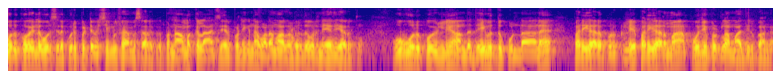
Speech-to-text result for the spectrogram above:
ஒரு கோயிலில் ஒரு சில குறிப்பிட்ட விஷயங்கள் ஃபேமஸாக இருக்கும். இப்போ நாமக்கல் ஆஞ்சநேயர் போனீங்கன்னா வடமாலன்றது ஒரு நேதியாக இருக்கும். ஒவ்வொரு கோயில்லையும் அந்த தெய்வத்துக்கு உண்டான பரிகார பொருட்களே பரிகாரமாக பூஜை பொருட்களாக மாற்றிருப்பாங்க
